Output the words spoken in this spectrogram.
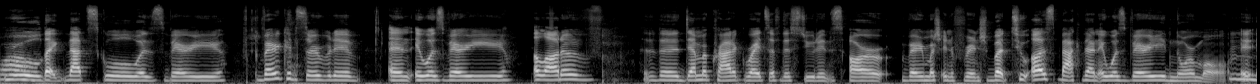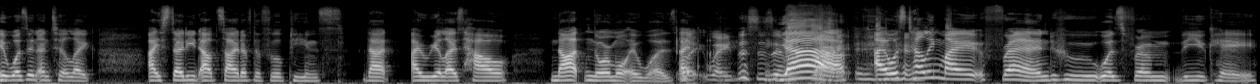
Wow. ruled. Like that school was very, very conservative, and it was very a lot of the democratic rights of the students are very much infringed. But to us back then, it was very normal. It, mm-hmm. it wasn't until like I studied outside of the Philippines that I realized how not normal it was. I- wait, this is yeah. I was telling my friend who was from the UK,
